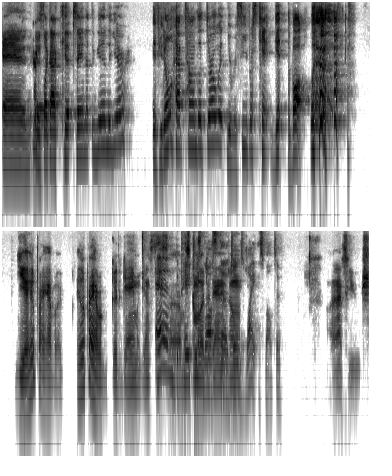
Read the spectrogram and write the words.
And Yeah. it's like I kept saying at the beginning of the year if you don't have time to throw it, your receivers can't get the ball. Yeah, he'll probably have a he'll probably have a good game against us. and the um, Patriots lost uh, Jones. James White as well, too. Uh, That's huge.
